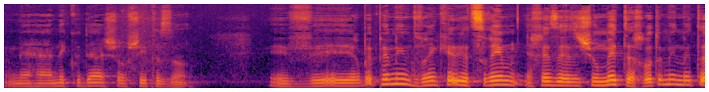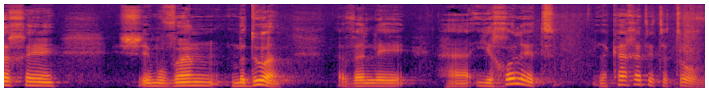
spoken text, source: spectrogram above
מהנקודה השורשית הזו. והרבה פעמים דברים כאלה יוצרים אחרי זה איזשהו מתח, לא תמיד מתח אה, שמובן מדוע, אבל אה, היכולת לקחת את הטוב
